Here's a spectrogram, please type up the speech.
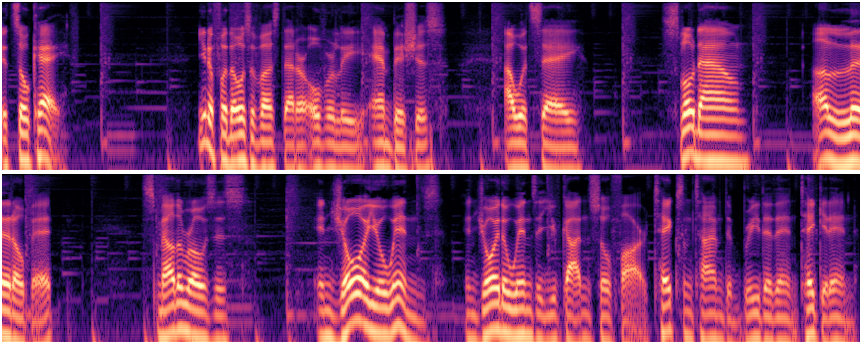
It's okay. You know, for those of us that are overly ambitious, I would say slow down a little bit, smell the roses, enjoy your wins, enjoy the wins that you've gotten so far. Take some time to breathe it in, take it in.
